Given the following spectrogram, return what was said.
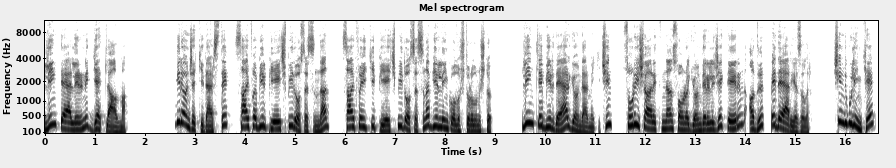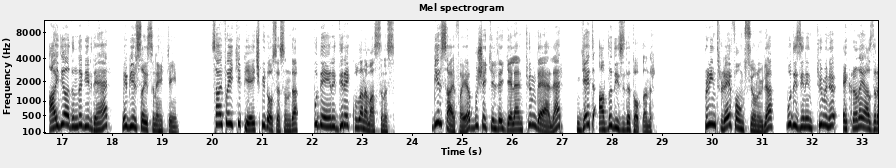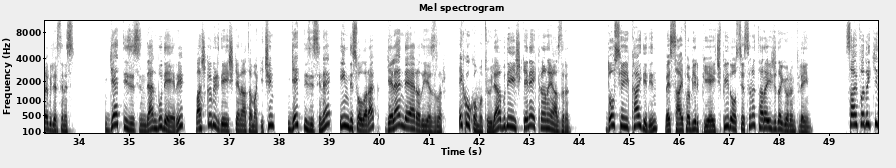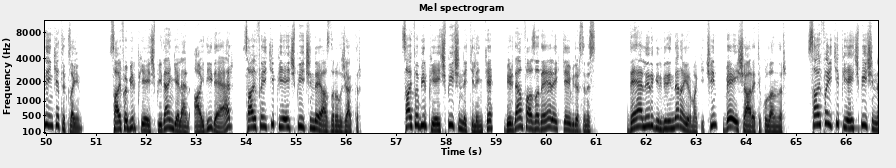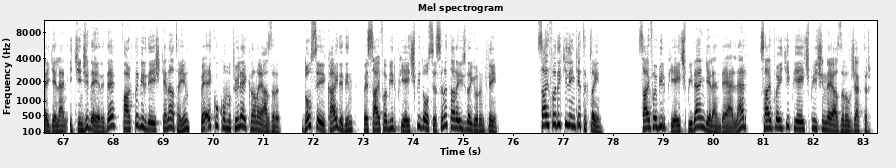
link değerlerini get ile alma. Bir önceki derste sayfa 1 PHP dosyasından sayfa 2 PHP dosyasına bir link oluşturulmuştu. Linkle bir değer göndermek için soru işaretinden sonra gönderilecek değerin adı ve değer yazılır. Şimdi bu linke ID adında bir değer ve bir sayısını ekleyin. Sayfa 2 PHP dosyasında bu değeri direkt kullanamazsınız. Bir sayfaya bu şekilde gelen tüm değerler get adlı dizide toplanır. Print r fonksiyonuyla bu dizinin tümünü ekrana yazdırabilirsiniz. Get dizisinden bu değeri başka bir değişkene atamak için get dizisine indis olarak gelen değer adı yazılır. Echo komutuyla bu değişkeni ekrana yazdırın. Dosyayı kaydedin ve sayfa 1 PHP dosyasını tarayıcıda görüntüleyin. Sayfadaki linke tıklayın. Sayfa 1 PHP'den gelen ID değer sayfa 2 PHP içinde yazdırılacaktır. Sayfa 1 PHP içindeki linke birden fazla değer ekleyebilirsiniz. Değerleri birbirinden ayırmak için V işareti kullanılır. Sayfa 2 PHP içinde gelen ikinci değeri de farklı bir değişkene atayın ve echo komutuyla ekrana yazdırın. Dosyayı kaydedin ve sayfa 1 PHP dosyasını tarayıcıda görüntüleyin. Sayfadaki linke tıklayın. Sayfa 1 PHP'den gelen değerler sayfa 2 PHP içinde yazdırılacaktır.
